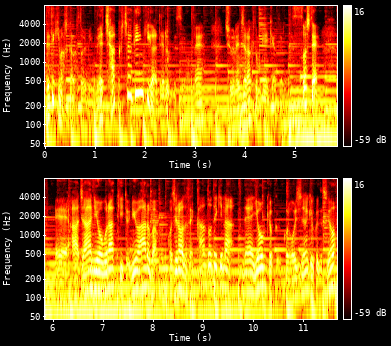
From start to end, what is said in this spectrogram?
出てきますから、ストリーミング。めちゃくちゃ元気が出るんですよね。中年じゃなくても元気が出るんです。そして、えー、あジャーニー・オブ・ラッキーというニューアルバム。こちらはですね、感動的な、ね、4曲。これオリジナル曲ですよ。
